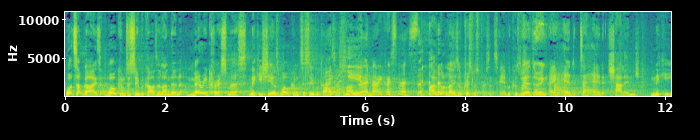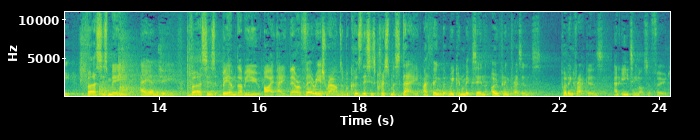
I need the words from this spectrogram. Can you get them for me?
What's up, guys? Welcome to Supercars of London. Merry Christmas. Nicki Shields, welcome to Supercars Thank of you, London. and Merry Christmas. I've got loads of Christmas presents here because we are doing a head to head challenge Nicki versus me, AMG versus BMW i8. There are various rounds, and because this is Christmas Day, I think that we can mix in opening presents, pulling crackers, and eating lots of food.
